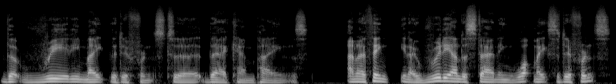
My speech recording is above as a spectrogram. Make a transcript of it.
that really make the difference to their campaigns. And I think, you know, really understanding what makes the difference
